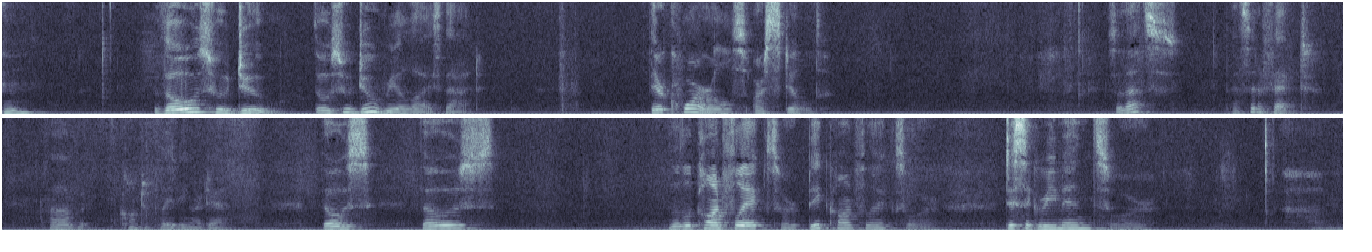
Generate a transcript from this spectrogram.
those who do, those who do realize that, their quarrels are stilled. So that's, that's an effect of contemplating our death. Those, those little conflicts or big conflicts or disagreements or um,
